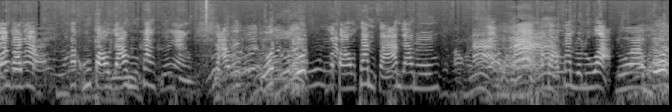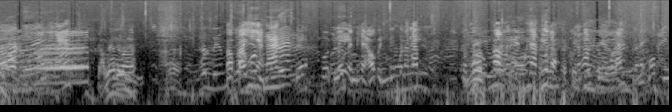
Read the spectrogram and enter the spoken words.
ฟังก่อนอะถ้าครูเป่ายาวหนึ่งข้างคืออย่างยาวเลยหยุดหยุดกระเป๋าสั้นสามยาวหนึ่งหน้ากระเป๋าสั้นรัวๆรัวบนต่อไปอย่างนั้นเดินเดินเป็นแถวเป็นมุ้งนะครับสมมตินอกเป็นมุ้งเนี่ยพิษอะจะทำเป็นอะไรพวกมู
